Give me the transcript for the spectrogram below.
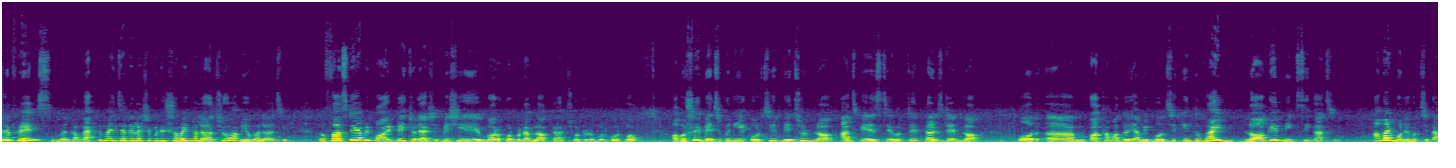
Hello friends welcome back to my channel আশা করি সবাই ভালো আছো, আমিও ভালো আছি। তো ফার্স্টে আমি পয়েন্টেই চলে আসি। বেশি বড় করব না ব্লগটা ছোটোর উপর করব। অবশ্যই বেচুকে নিয়ে করছি। বেচুর ব্লগ আজকে এসছে হচ্ছে থার্সডে ব্লগ ওর কথা মতোই আমি বলছি। কিন্তু ভাই ব্লগে মিক্সিং আছে। আমার মনে হচ্ছে। তা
